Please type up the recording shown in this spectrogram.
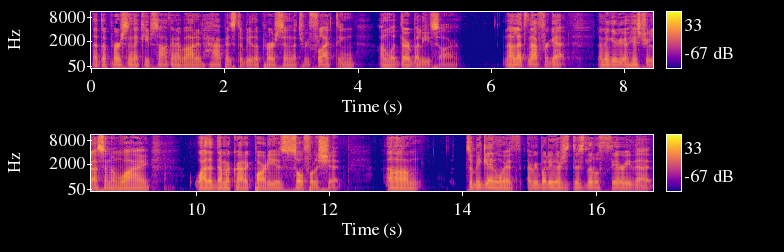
that the person that keeps talking about it happens to be the person that's reflecting on what their beliefs are. Now, let's not forget. Let me give you a history lesson on why why the Democratic Party is so full of shit. Um, to begin with, everybody there's this little theory that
